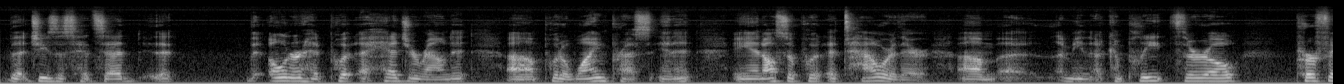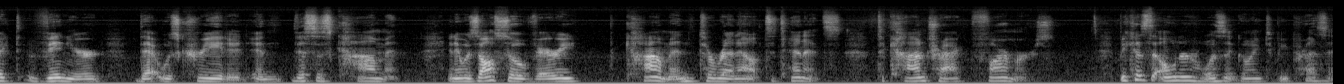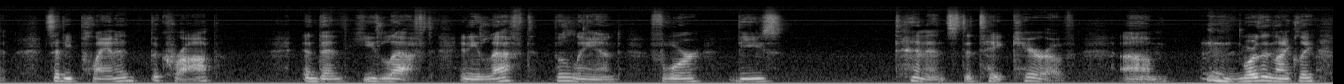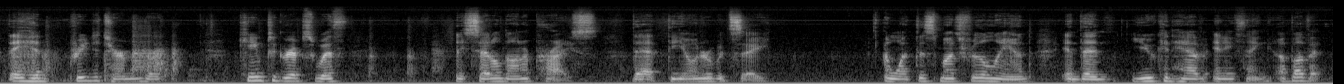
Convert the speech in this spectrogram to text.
that Jesus had said that the owner had put a hedge around it, uh, put a wine press in it, and also put a tower there. Um, uh, I mean, a complete, thorough perfect vineyard that was created, and this is common. And it was also very common to rent out to tenants, to contract farmers, because the owner wasn't going to be present. It said he planted the crop and then he left. And he left the land for these tenants to take care of. Um, more than likely, they had predetermined or came to grips with, they settled on a price that the owner would say, I want this much for the land, and then you can have anything above it.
